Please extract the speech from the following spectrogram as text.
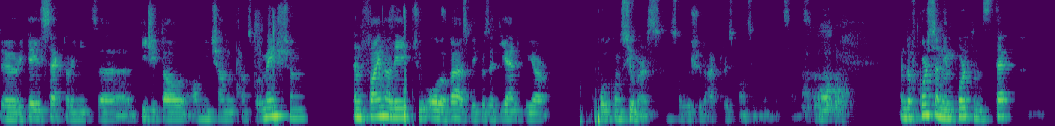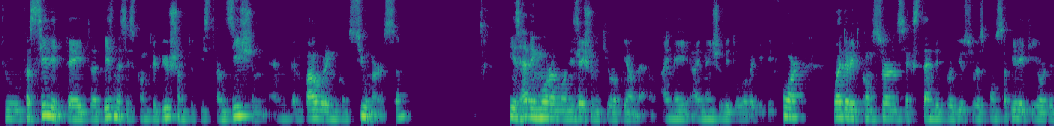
the retail sector in its uh, digital omni-channel transformation, and finally to all of us, because at the end we are all consumers, so we should act responsibly in that sense. And of course, an important step to facilitate uh, businesses' contribution to this transition and empowering consumers is having more harmonization at European level. I, may, I mentioned it already before, whether it concerns extended producer responsibility or the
